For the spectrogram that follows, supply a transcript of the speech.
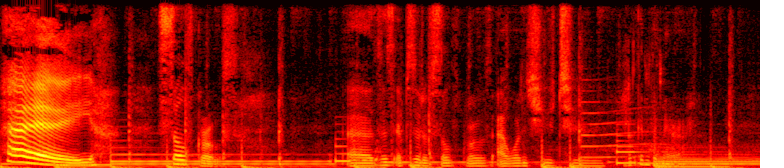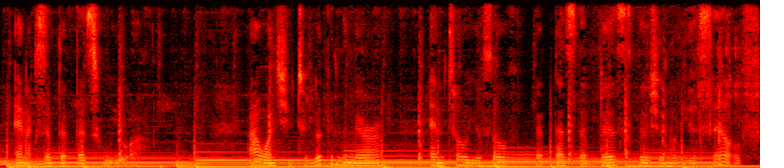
Hey, self growth. Uh, this episode of self growth, I want you to look in the mirror and accept that that's who you are. I want you to look in the mirror and tell yourself that that's the best version of yourself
